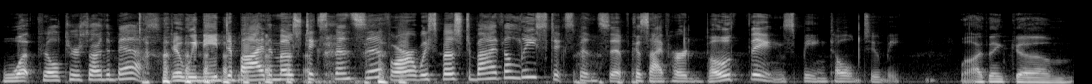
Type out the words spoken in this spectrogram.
What filters are the best? Do we need to buy the most expensive or are we supposed to buy the least expensive? Because I've heard both things being told to me. Well, I think um,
